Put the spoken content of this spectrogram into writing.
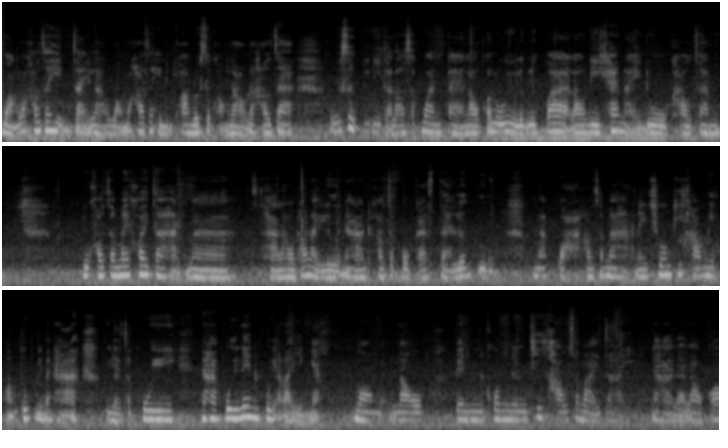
หวังว่าเขาจะเห็นใจเรา หวังว่าเขาจะเห็นความรู้สึกของเรา แล้วเขาจะรู้สึกดีๆกับเราสักวัน แต่เราก็รู้อยู่ลึกๆว่าเราดีแค่ไหนดูเขาจะดูเขาจะไม่ค่อยจะหันมาหาเราเท่าไหร่เลยนะคะ เขาจะโฟกัสแต่เรื่องอื่นมากกว่า เขาจะมาหาในช่วงที่เขามีความทุกข์มีปัญหาหรืออยากจะคุยนะคะ คุยเล่นคุยอะไรอย่างเงี้ย มองเหมือนเราเป็นคนหนึ่งที่เขาสบายใจนะคะ และเราก็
